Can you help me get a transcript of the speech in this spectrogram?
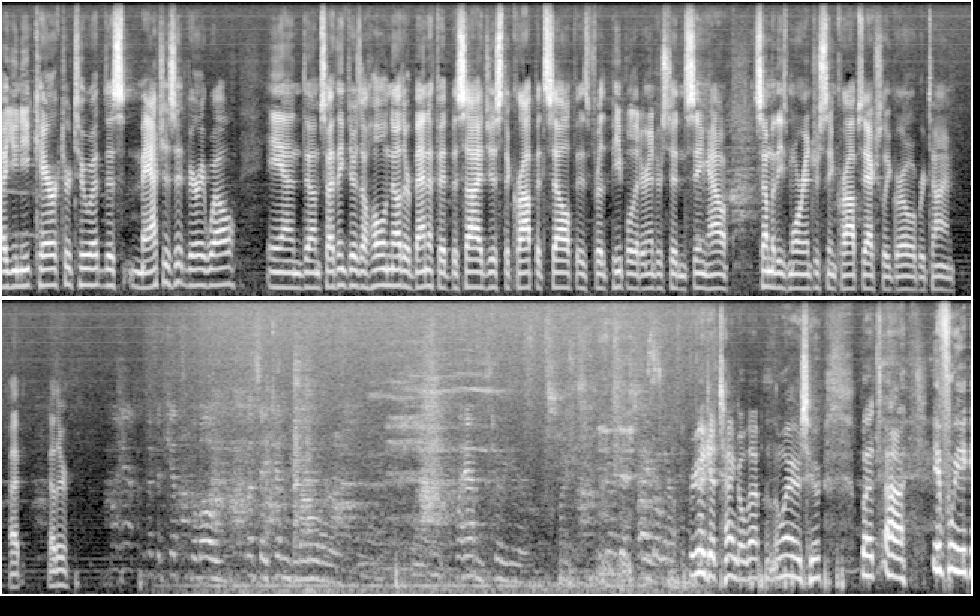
a unique character to it. This matches it very well. And um, so I think there's a whole nother benefit besides just the crop itself is for the people that are interested in seeing how some of these more interesting crops actually grow over time. Uh, another? What happens if it gets below, let's say ten below, what happens to your We're going to get tangled up in the wires here. But uh, if, we,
